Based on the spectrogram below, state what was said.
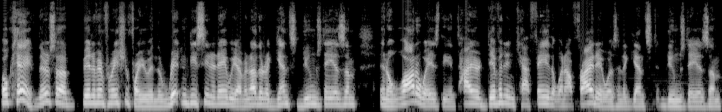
Okay, there's a bit of information for you. In the written DC today, we have another against doomsdayism. In a lot of ways, the entire dividend cafe that went out Friday was an against doomsdayism.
